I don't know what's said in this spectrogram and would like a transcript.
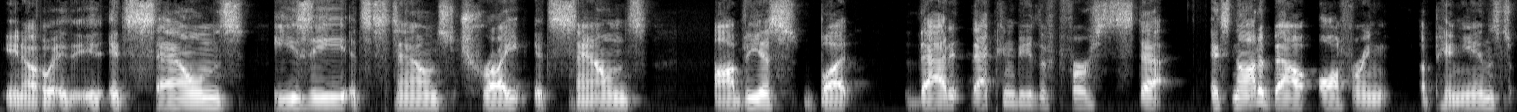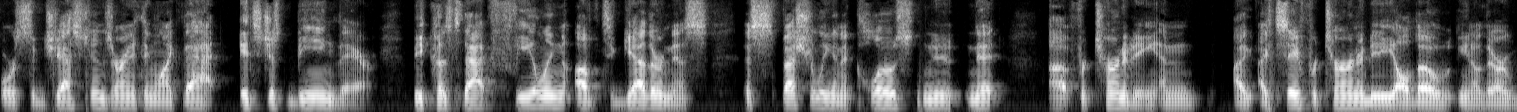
You know, it, it, it sounds easy, it sounds trite, it sounds obvious, but that that can be the first step. It's not about offering opinions or suggestions or anything like that. It's just being there because that feeling of togetherness, especially in a close knit uh, fraternity, and I, I, say fraternity, although you know there are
